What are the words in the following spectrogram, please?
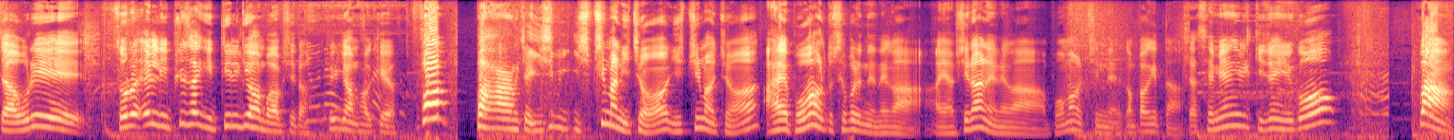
자 우리 서로 엘리 필살기 딜교 한번 합시다. 딜교 한번 할게요. 팝! 빵! 자 20, 27만 2천 27만 2천. 아예 보막을 또 쳐버렸네 내가. 아 얍실하네 내가. 보막을 치네. 깜빡했다. 자 3명일 기준이고 빵!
